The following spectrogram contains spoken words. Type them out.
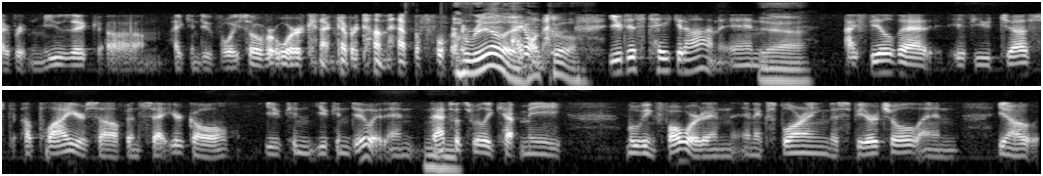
I've written music. Um, I can do voiceover work, and I've never done that before. Oh, really? I don't Oh, know. You just take it on, and Yeah. I feel that if you just apply yourself and set your goal, you can you can do it, and that's Mhm. what's really kept me moving forward and and exploring the spiritual. And you know,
